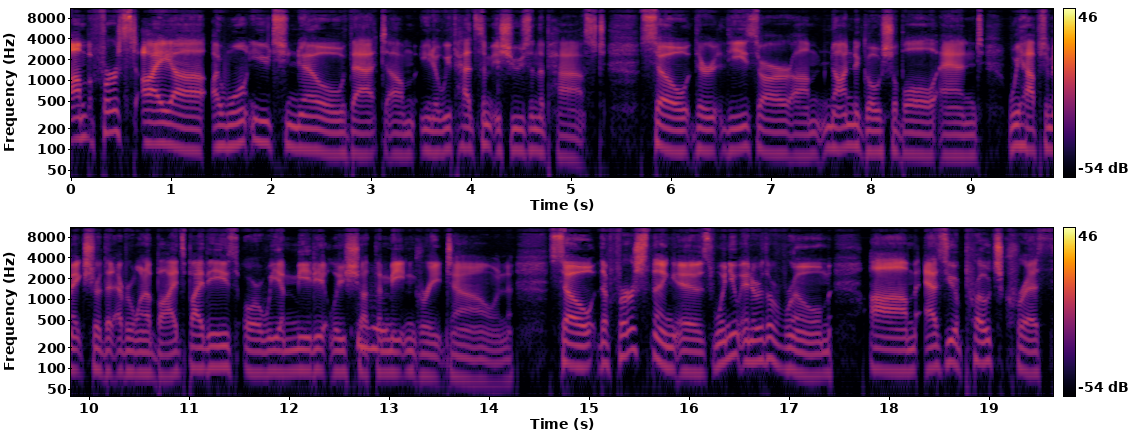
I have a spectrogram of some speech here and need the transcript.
Um, first, I uh, I want you to know that um, you know we've had some issues in the past, so there these are um, non-negotiable, and we have to make sure that everyone abides by these, or we immediately shut the meet and greet down. So the first thing is when you enter the room, um, as you approach Kris,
